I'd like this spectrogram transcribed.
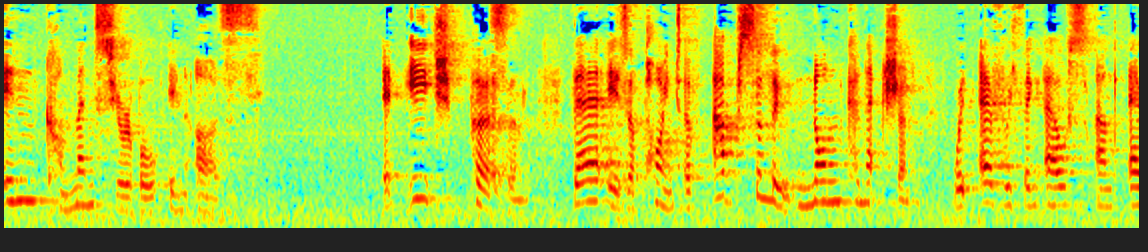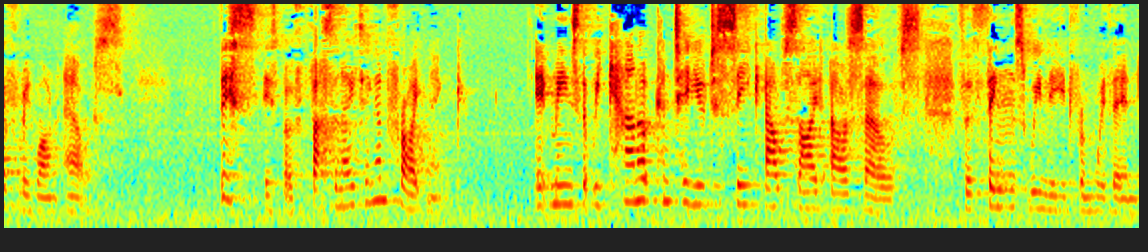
incommensurable in us. In each person, there is a point of absolute non connection with everything else and everyone else. This is both fascinating and frightening. It means that we cannot continue to seek outside ourselves the things we need from within.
